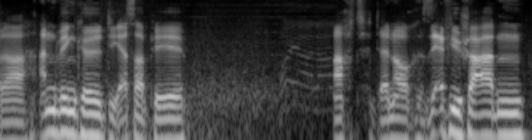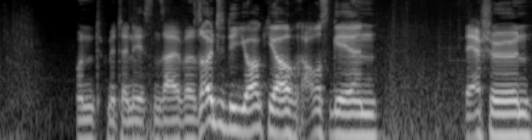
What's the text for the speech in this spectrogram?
oder anwinkelt. Die SAP macht dennoch sehr viel Schaden. Und mit der nächsten Salve sollte die York hier auch rausgehen. Sehr schön.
